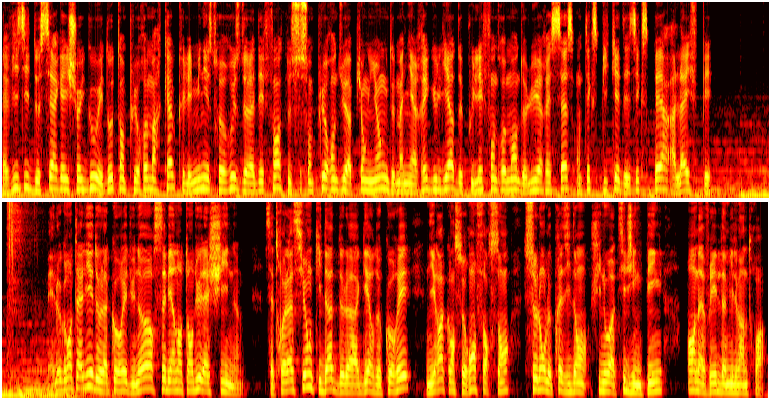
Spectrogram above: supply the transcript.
La visite de Sergei Shoigu est d'autant plus remarquable que les ministres russes de la Défense ne se sont plus rendus à Pyongyang de manière régulière depuis l'effondrement de l'URSS, ont expliqué des experts à l'AFP. Mais le grand allié de la Corée du Nord, c'est bien entendu la Chine. Cette relation, qui date de la guerre de Corée, n'ira qu'en se renforçant, selon le président chinois Xi Jinping, en avril 2023.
